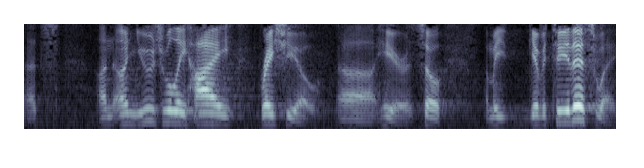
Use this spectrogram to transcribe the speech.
That's an unusually high ratio uh, here. So let me give it to you this way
